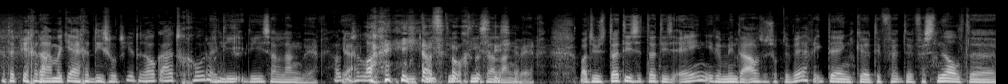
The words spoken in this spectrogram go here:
Wat heb je gedaan met je eigen dieseltje? Er ook uitgegooid? Die, die is al lang weg. Oh, die is al lang, die, die, die, die is al lang weg. Maar dus dat is, dat is één. Ieder minder auto's op de weg. Ik denk de, de versnelde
